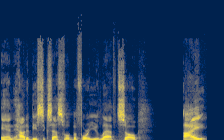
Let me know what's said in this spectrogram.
and how to be successful before you left. So i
